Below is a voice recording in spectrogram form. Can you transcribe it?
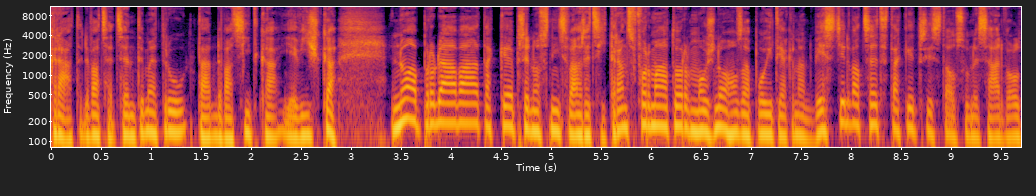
x 20 cm, ta 20 je výška. No a prodává také přenosný svářecí transformátor, možno ho zapojit jak na 220, tak i 380 V.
